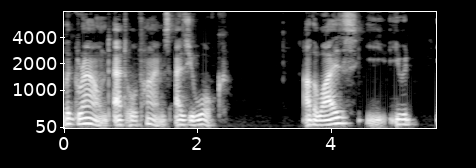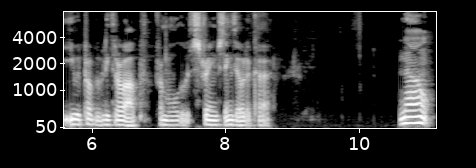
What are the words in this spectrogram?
the ground at all times as you walk. Otherwise, you, you would you would probably throw up from all the strange things that would occur. Now,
